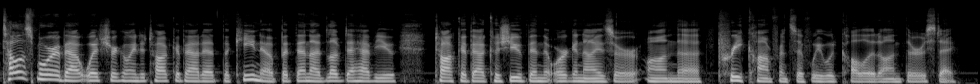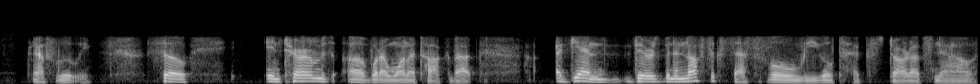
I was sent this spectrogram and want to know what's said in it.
Tell us more about what you're going to talk about at the keynote, but then I'd love to have you talk about, because you've been the organizer on the pre conference, if we would call it, on Thursday. Absolutely. So, in terms of what I want to talk about, again, there's been enough successful legal tech startups now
